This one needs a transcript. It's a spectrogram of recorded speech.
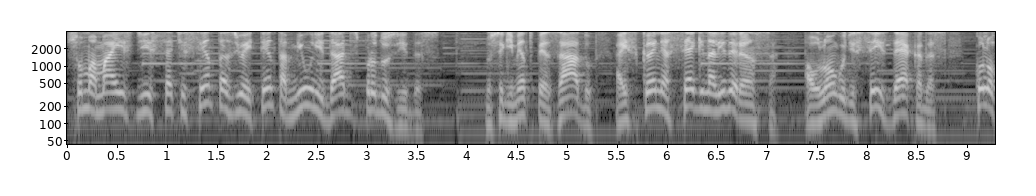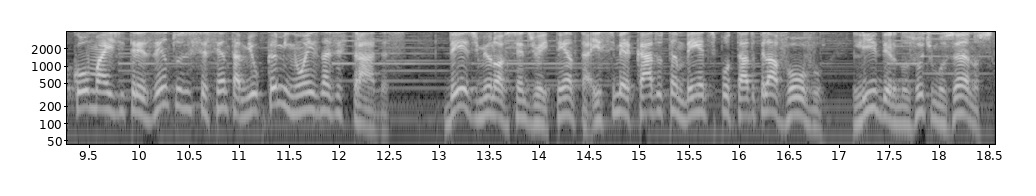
Soma mais de 780 mil unidades produzidas. No segmento pesado, a Scania segue na liderança. Ao longo de seis décadas, colocou mais de 360 mil caminhões nas estradas. Desde 1980, esse mercado também é disputado pela Volvo. Líder nos últimos anos,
